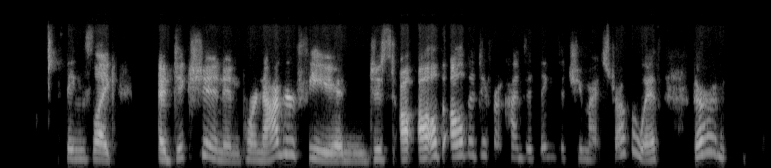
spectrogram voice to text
things like addiction and pornography and just all, all, all the different kinds of things that you might struggle with. There are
